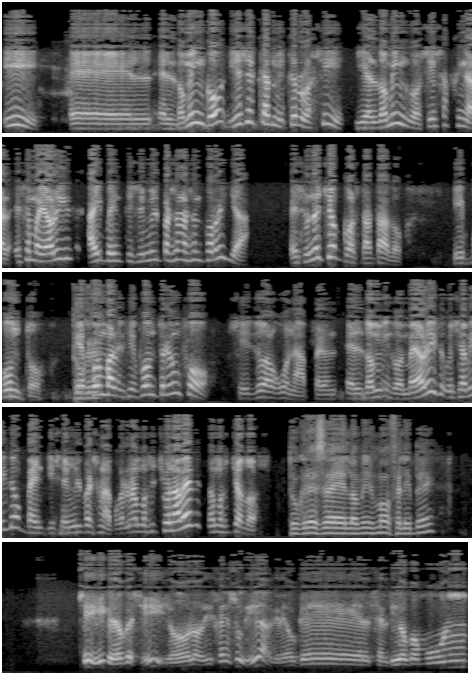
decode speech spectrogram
y el, el, domingo, y eso hay que admitirlo así, y el domingo, si esa final es en Valladolid, hay 26.000 personas en Zorrilla. Es un hecho constatado. Y punto. ¿Que fue en Valencia fue un triunfo? Sin duda alguna. Pero el domingo en Valladolid hubiese habido 26.000 personas. Porque no lo hemos hecho una vez, lo hemos hecho dos. ¿Tú crees eh, lo mismo, Felipe? Sí, creo que sí. Yo lo dije en su día. Creo que el sentido común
